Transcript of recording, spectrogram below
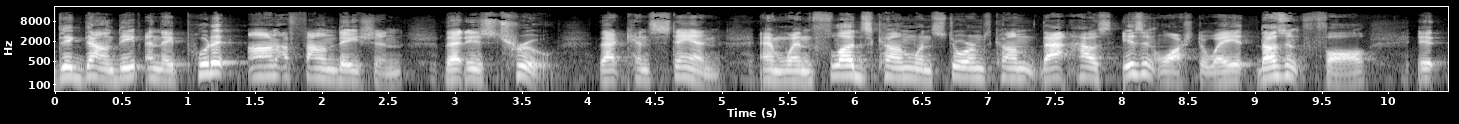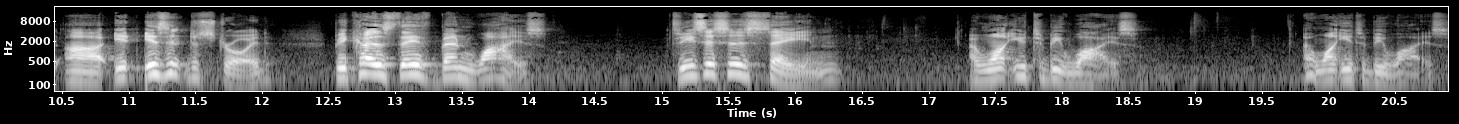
dig down deep and they put it on a foundation that is true, that can stand. And when floods come, when storms come, that house isn't washed away, it doesn't fall, it, uh, it isn't destroyed because they've been wise. Jesus is saying, I want you to be wise. I want you to be wise.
